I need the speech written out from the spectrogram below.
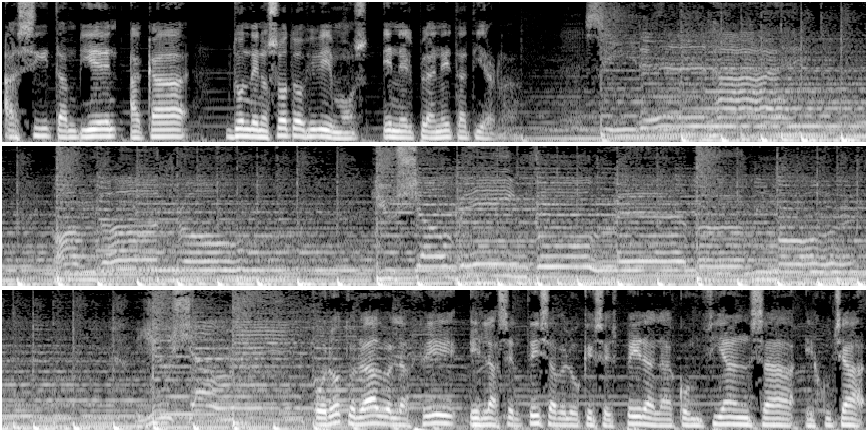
así también acá donde nosotros vivimos, en el planeta Tierra. Por otro lado, la fe es la certeza de lo que se espera, la confianza, escucha,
